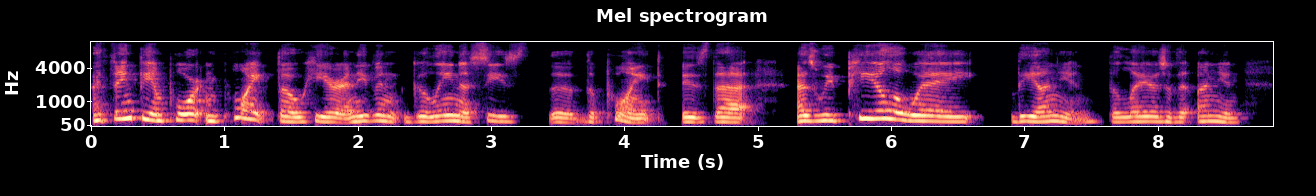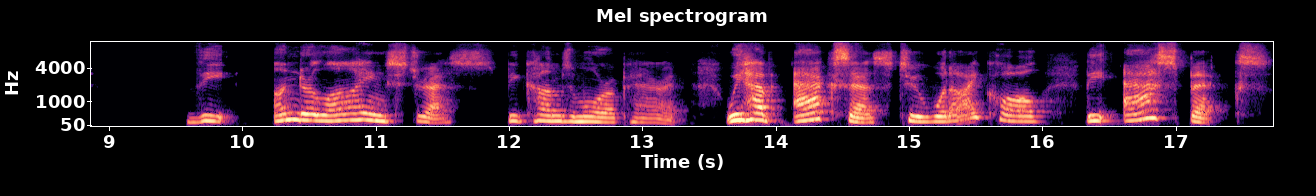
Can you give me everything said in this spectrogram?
I think the important point though here, and even Galina sees the, the point, is that as we peel away the onion, the layers of the onion, the underlying stress becomes more apparent. We have access to what I call the aspects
